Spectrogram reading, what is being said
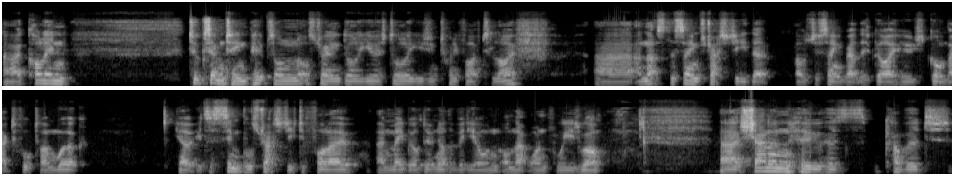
Uh, Colin took 17 pips on Australian dollar, US dollar using 25 to life, uh, and that's the same strategy that I was just saying about this guy who's gone back to full-time work. You know, it's a simple strategy to follow, and maybe I'll do another video on, on that one for you as well. Uh, Shannon, who has covered th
